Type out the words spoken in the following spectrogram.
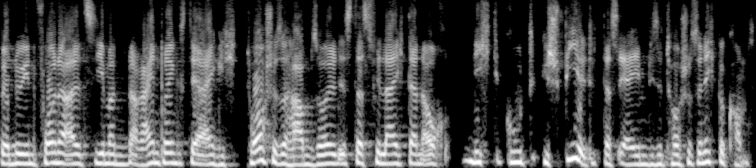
wenn du ihn vorne als jemanden reinbringst, der eigentlich Torschüsse haben soll, ist das vielleicht dann auch nicht gut gespielt, dass er eben diese Torschüsse nicht bekommt.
